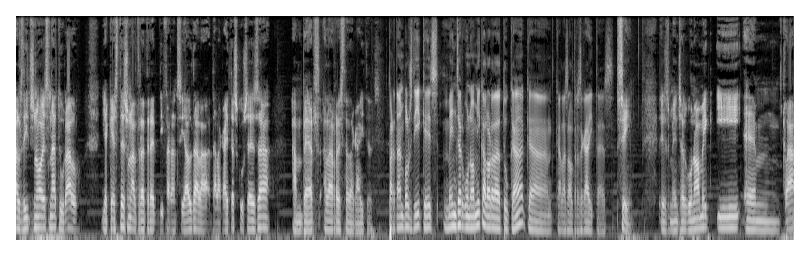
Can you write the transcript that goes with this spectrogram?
els dits no és natural. I aquest és un altre tret diferencial de la, de la gaita escocesa envers a la resta de gaites. Per tant, vols dir que és menys ergonòmic a l'hora de tocar que, que les altres gaites? Sí, és menys ergonòmic i, eh, clar,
